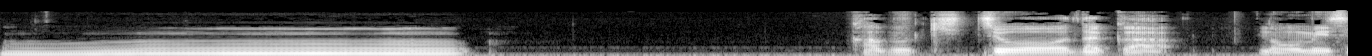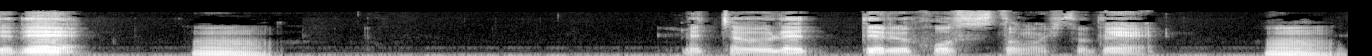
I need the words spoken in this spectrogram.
うーん。歌舞伎町だかのお店で、うん。めっちゃ売れてるホストの人で、うん。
